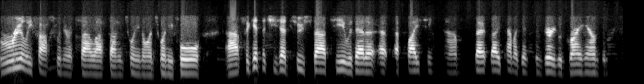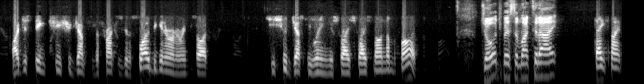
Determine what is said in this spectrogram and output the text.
Really fast winner at sale last start in 29-24. Uh, forget that she's had two starts here without a, a, a placing. Um, they, they come against some very good greyhounds, and I just think she should jump to the front. She's got a slow beginner on her inside. She should just be winning this race, race nine, number five. George, best of luck today. Thanks, mate.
